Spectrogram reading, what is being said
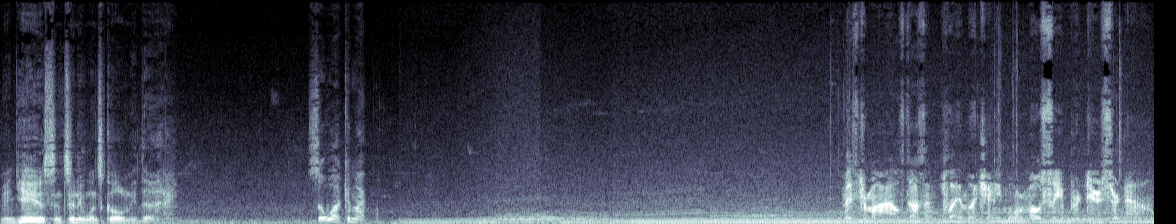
Been years since anyone's called me that. So what can my... Mr. Miles doesn't play much anymore, mostly a producer now.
